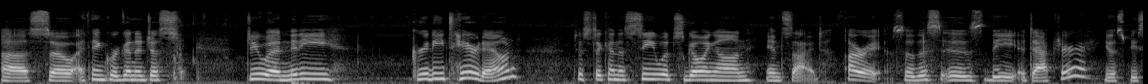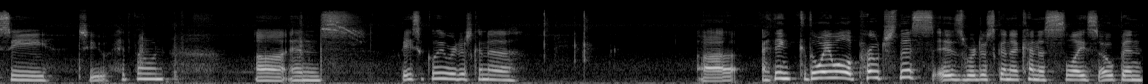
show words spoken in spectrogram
Uh, so I think we're gonna just do a nitty gritty teardown just to kind of see what's going on inside. All right, so this is the adapter, USB C to headphone, uh, and basically we're just gonna uh, I think the way we'll approach this is we're just gonna kind of slice open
